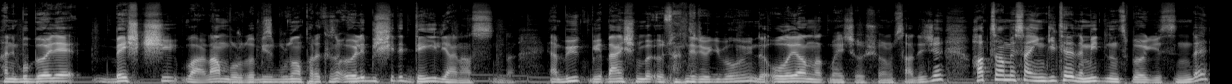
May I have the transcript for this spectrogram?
hani bu böyle 5 kişi var lan burada biz buradan para kazan öyle bir şey de değil yani aslında. Yani büyük bir ben şimdi böyle özendiriyor gibi olmayayım da olayı anlatmaya çalışıyorum sadece. Hatta mesela İngiltere'de Midlands bölgesinde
